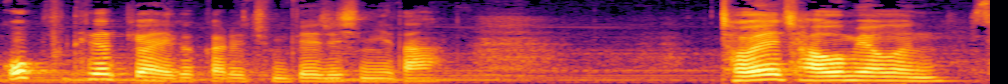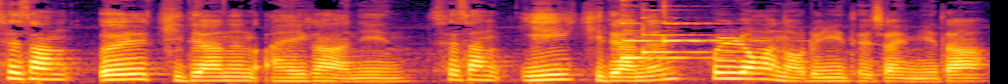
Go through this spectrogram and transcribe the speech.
꼭 태극기와 애국가를 준비해 주십니다. 저의 좌우명은 세상을 기대하는 아이가 아닌 세상이 기대하는 훌륭한 어른이 되자입니다.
